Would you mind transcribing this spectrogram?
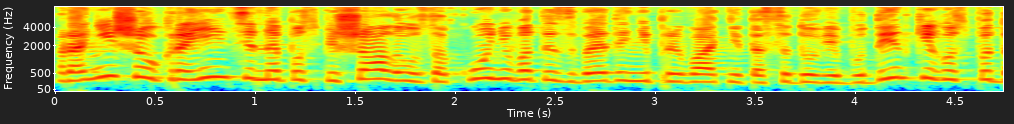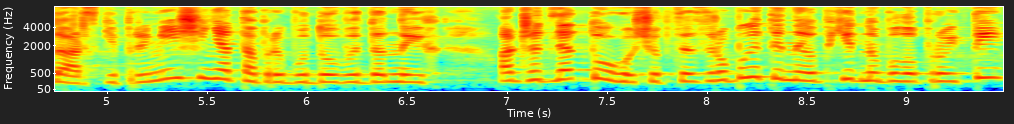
Раніше українці не поспішали узаконювати зведені приватні та садові будинки, господарські приміщення та прибудови до них. Адже для того, щоб це зробити, необхідно було пройти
